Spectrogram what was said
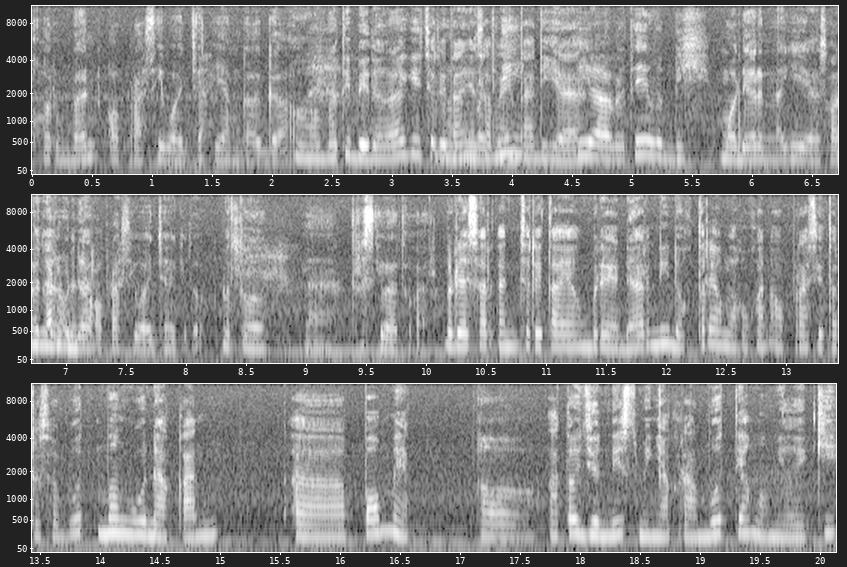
korban operasi wajah yang gagal. Oh, berarti beda lagi ceritanya hmm, sama yang tadi ya? Iya, berarti lebih modern lagi ya, soalnya kan udah operasi wajah gitu. Betul. Nah, terus gimana tuh kan? Berdasarkan cerita yang beredar nih, dokter yang melakukan operasi tersebut menggunakan uh, pomade oh. atau jenis minyak rambut yang memiliki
